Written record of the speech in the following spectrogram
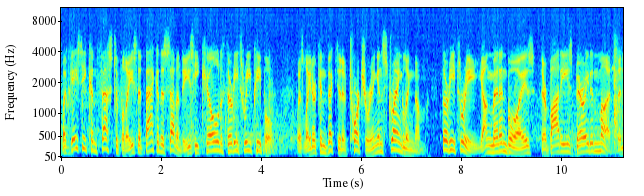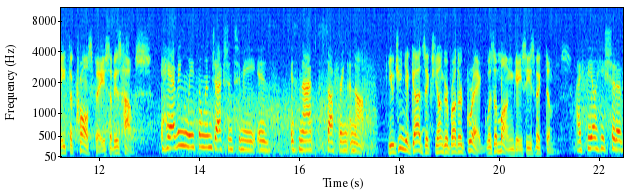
But Gacy confessed to police that back in the 70s he killed 33 people, was later convicted of torturing and strangling them. 33 young men and boys, their bodies buried in mud beneath the crawl space of his house. Having lethal injection to me is, is not suffering enough. Eugenia Godzik's younger brother, Greg, was among Gacy's victims. I feel he should have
